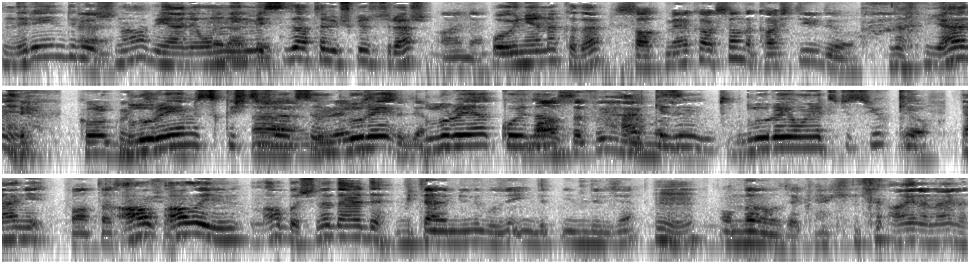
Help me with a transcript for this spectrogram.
nereye indiriyorsun abi? Yani onun Merak inmesi zaten 3 gün sürer. Aynen. Oynayana kadar. Satmaya kalksan da kaç değildi o. yani Korkunç. Blu-ray'e mi sıkıştıracaksın? Ha, Blu-ray'e mi Blu-ray sıkıştıracaksın? Blu-ray'e koydan Masrafı herkesin Blu-ray oynatıcısı yok ki. Yok. Yani Fantastik al, şey. al elin al başına derde. Bir tane birini bulacaksın, indir, indireceksin. Hı. Ondan alacak herkes. aynen aynen.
